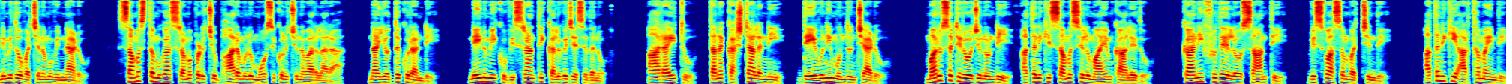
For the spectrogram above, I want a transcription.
ఎనిమిదో వచనము విన్నాడు. సమస్తముగా శ్రమపడుచు భారములు మోసుకొనుచున్నవారలారా నా యొద్దకు రండి. నేను మీకు విశ్రాంతి కలుగజేసెదను. ఆ రైతు తన కష్టాలన్నీ దేవుని ముందుంచాడు. మరుసటి రోజు నుండి అతనికి సమస్యలు మాయం కాలేదు కాని హృదయంలో శాంతి విశ్వాసం వచ్చింది. అతనికి అర్థమైంది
